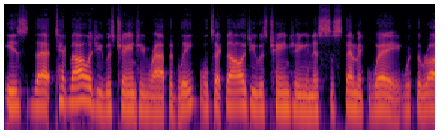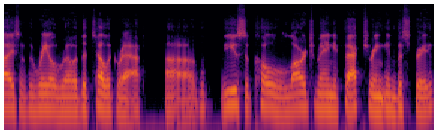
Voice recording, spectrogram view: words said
is that technology was changing rapidly. Well, technology was changing in a systemic way with the rise of the railroad, the telegraph, uh, the use of coal, large manufacturing industry,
